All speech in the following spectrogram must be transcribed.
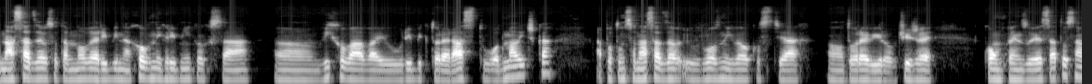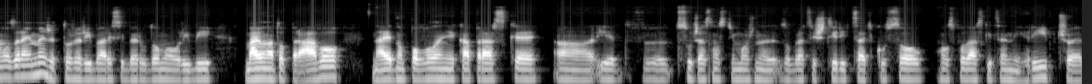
Nasadzajú sa tam nové ryby, na chovných rybníkoch sa vychovávajú ryby, ktoré rastú od malička a potom sa nasadzajú v rôznych veľkostiach do revírov. Čiže kompenzuje sa to samozrejme, že to, že rybári si berú domov ryby, majú na to právo. Na jedno povolenie kaprárske je v súčasnosti možné zobrať si 40 kusov hospodársky cenných rýb, čo je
